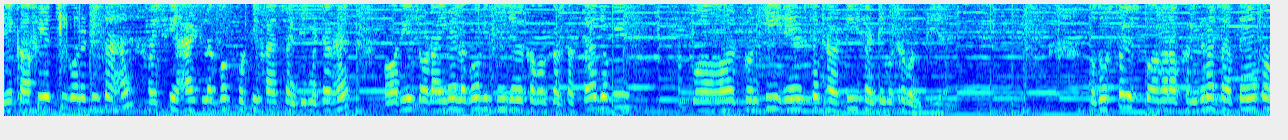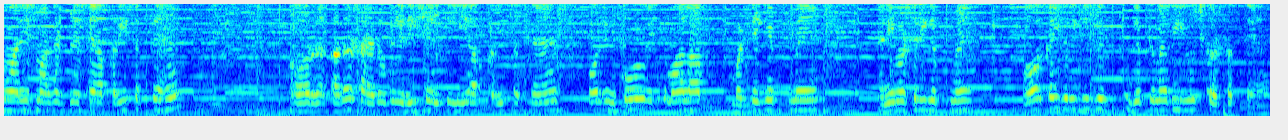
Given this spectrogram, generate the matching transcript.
ये काफ़ी अच्छी क्वालिटी का है और इसकी हाइट लगभग 45 सेंटीमीटर है और ये चौड़ाई में लगभग इतनी जगह कवर कर सकता है जो कि 28 से 30 सेंटीमीटर बनती है। तो दोस्तों, इसको अगर आप ख़रीदना चाहते हैं तो हमारी इस मार्केट प्लेस से आप खरीद सकते हैं और अदर साइडों पे रीसेल के लिए आप खरीद सकते हैं और इनको इस्तेमाल आप बर्थडे गिफ्ट में एनिवर्सरी गिफ्ट में और कई तरीके के गिफ्ट में भी यूज़ कर सकते हैं।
